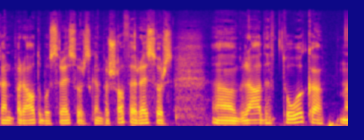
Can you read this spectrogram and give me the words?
gan par autobusu resursu, gan par šoferu resursu, uh, rāda to, ka uh,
